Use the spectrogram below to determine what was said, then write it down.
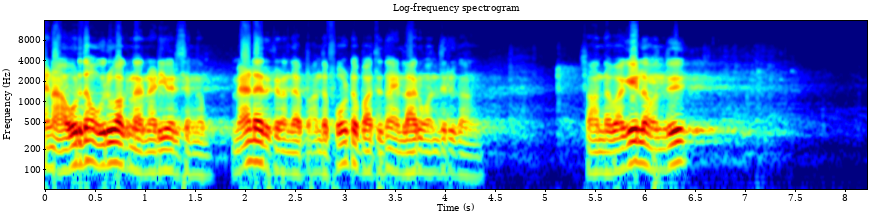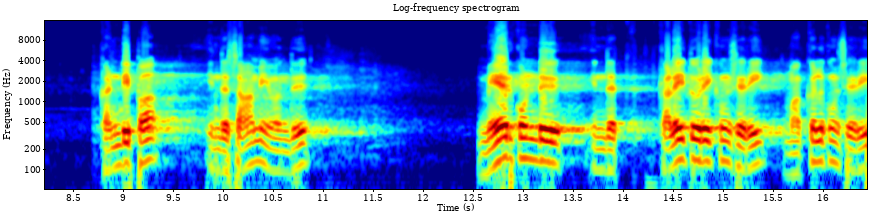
ஏன்னா அவர் தான் உருவாக்குனார் நடிகர் சங்கம். மேலே இருக்கிற அந்த அந்த ஃபோட்டோ பார்த்து தான் எல்லாரும் வந்திருக்காங்க. ஸோ அந்த வகையில் வந்து கண்டிப்பாக இந்த சாமி வந்து மேற்கொண்டு இந்த கலைத்துறைக்கும் சரி மக்களுக்கும் சரி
